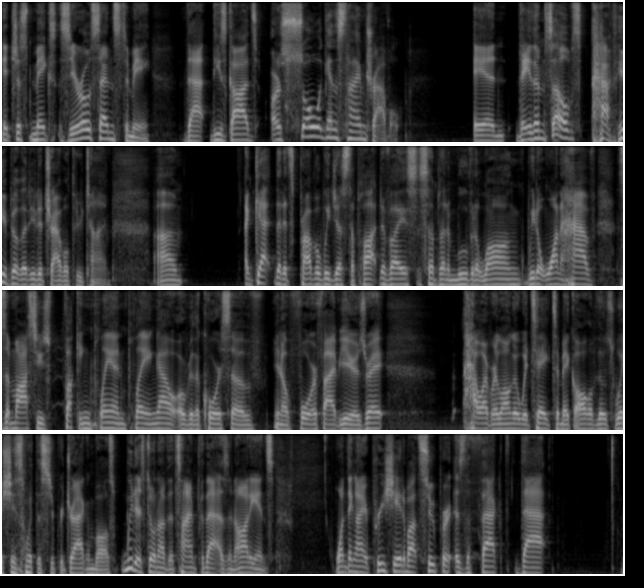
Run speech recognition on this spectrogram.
it just makes zero sense to me that these gods are so against time travel and they themselves have the ability to travel through time. Um, I get that it's probably just a plot device, something to move it along. We don't want to have Zamasu's fucking plan playing out over the course of, you know, four or five years, right? however long it would take to make all of those wishes with the Super Dragon Balls. We just don't have the time for that as an audience. One thing I appreciate about Super is the fact that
